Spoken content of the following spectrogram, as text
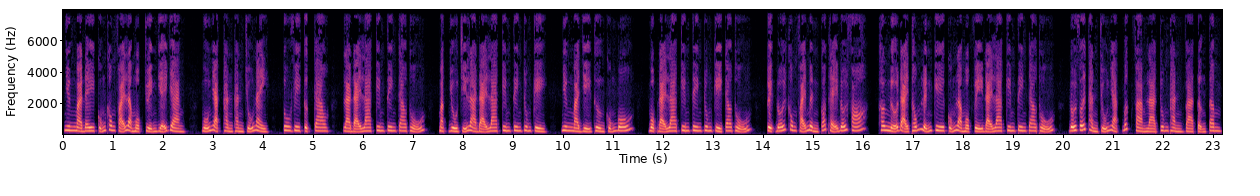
nhưng mà đây cũng không phải là một chuyện dễ dàng, ngũ nhạc thành thành chủ này, tu vi cực cao, là đại la kim tiên cao thủ, mặc dù chỉ là đại la kim tiên trung kỳ, nhưng mà dị thường khủng bố, một đại la kim tiên trung kỳ cao thủ, tuyệt đối không phải mình có thể đối phó, hơn nữa đại thống lĩnh kia cũng là một vị đại la kim tiên cao thủ, đối với thành chủ nhạc bất phàm là trung thành và tận tâm,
